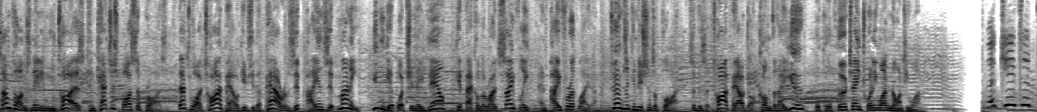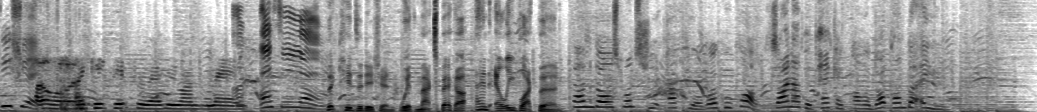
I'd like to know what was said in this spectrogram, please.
Sometimes needing new tyres can catch us by surprise. That's why Tyre Power gives you the power of zip pay and zip money. You can get what you need now, get back on the road safely, and pay for it later. Terms and conditions apply. So visit tyrepower.com.au or call 13 21 91. The Kids Edition. Oh, I kicked it for everyone's leg. SEN. The Kids Edition with Max Becker and Ellie Blackburn. $1,000 sponsorship pack for your local club. Sign up at pancakeparlour.com.au.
